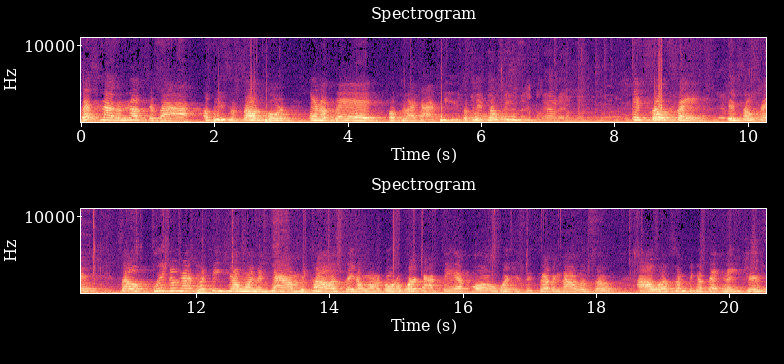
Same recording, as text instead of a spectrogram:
That's not enough to buy a piece of salt pork and a bag of black eyed peas or pinto beans. It's so sad. It's so sad. So we do not put these young women down because they don't want to go to work out there for, what is it, seven dollars an hour or something of that nature?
